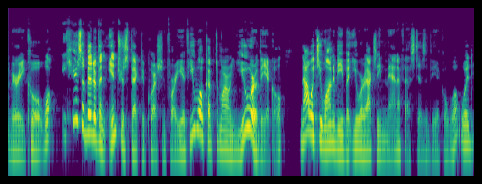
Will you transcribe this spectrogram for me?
very cool. Well, here's a bit of an introspective question for you. If you woke up tomorrow and you were a vehicle, not what you want to be, but you were actually manifest as a vehicle, what would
